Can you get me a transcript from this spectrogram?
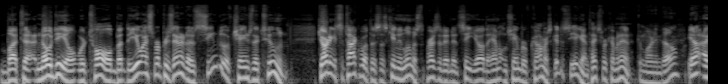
But uh, no deal, we're told. But the U.S. representatives seem to have changed their tune. Joining us to talk about this is Keanin Loomis, the president and CEO of the Hamilton Chamber of Commerce. Good to see you again. Thanks for coming in. Good morning, Bill. You know,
